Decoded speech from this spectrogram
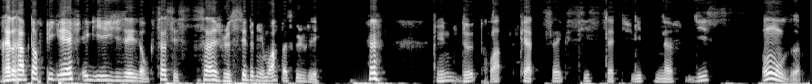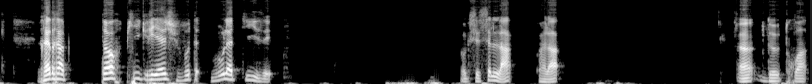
Red Raptor Pigrief aiguisé. Donc ça, c'est ça, je le sais de mémoire parce que je l'ai. 1, 2, 3, 4, 5, 6, 7, 8, 9, 10, 11. Red Raptor Torpille grièche vota- volatilisée. Donc c'est celle-là. Voilà. 1, 2, 3,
